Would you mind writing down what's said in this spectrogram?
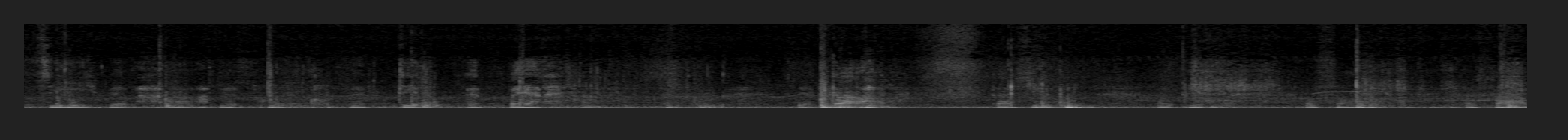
ดสี่แปดห้าแปดหกแปดเจ็ดแปดแปดแปดเก้าเก้าสิบเก้าเอ็ดเก้าสองเก้าสาม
